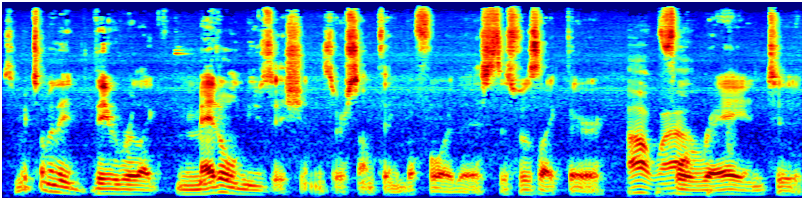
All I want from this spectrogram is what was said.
somebody told me they, they were like metal musicians or something before this this was like their Oh wow. foray into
